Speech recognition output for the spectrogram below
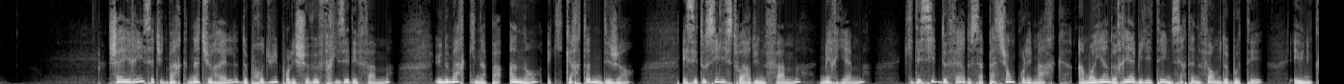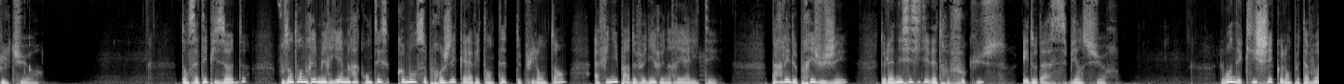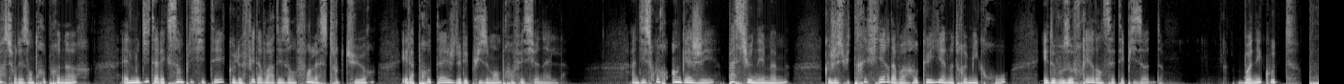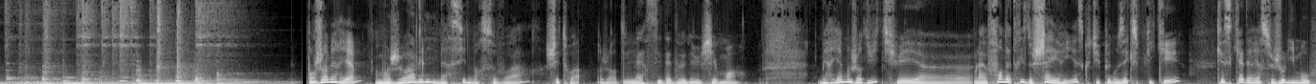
Chaheri, c'est une marque naturelle de produits pour les cheveux frisés des femmes, une marque qui n'a pas un an et qui cartonne déjà, et c'est aussi l'histoire d'une femme, Myriam, qui décide de faire de sa passion pour les marques un moyen de réhabiliter une certaine forme de beauté et une culture. Dans cet épisode, vous entendrez Myriam raconter comment ce projet qu'elle avait en tête depuis longtemps a fini par devenir une réalité. Parler de préjugés, de la nécessité d'être focus et d'audace, bien sûr. Loin des clichés que l'on peut avoir sur les entrepreneurs, elle nous dit avec simplicité que le fait d'avoir des enfants la structure et la protège de l'épuisement professionnel. Un discours engagé, passionné même, que je suis très fière d'avoir recueilli à notre micro et de vous offrir dans cet épisode. Bonne écoute. Bonjour Myriam, Bonjour Amélie. merci de me recevoir chez toi aujourd'hui. Merci d'être venue chez moi. Myriam, aujourd'hui tu es euh, la fondatrice de Chaheri. Est-ce que tu peux nous expliquer qu'est-ce qu'il y a derrière ce joli mot?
